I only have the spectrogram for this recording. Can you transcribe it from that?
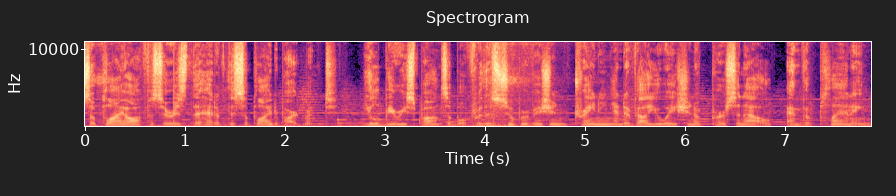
Supply officer is the head of the supply department. You'll be responsible for the supervision, training, and evaluation of personnel and the planning,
